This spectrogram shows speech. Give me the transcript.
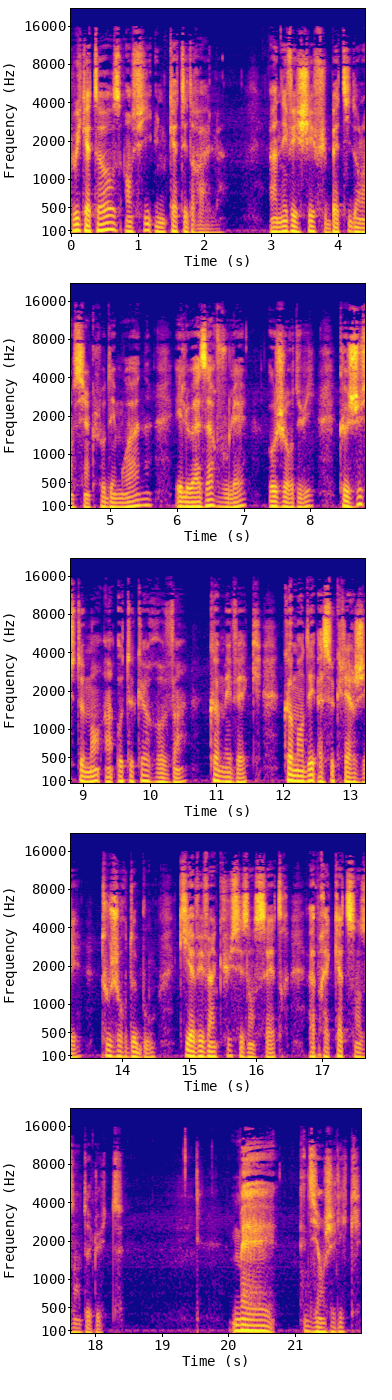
Louis XIV en fit une cathédrale. Un évêché fut bâti dans l'ancien clos des moines, et le hasard voulait, aujourd'hui, que justement un Hautecœur revint, comme évêque, commander à ce clergé, toujours debout, qui avait vaincu ses ancêtres après quatre cents ans de lutte. Mais, dit Angélique,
